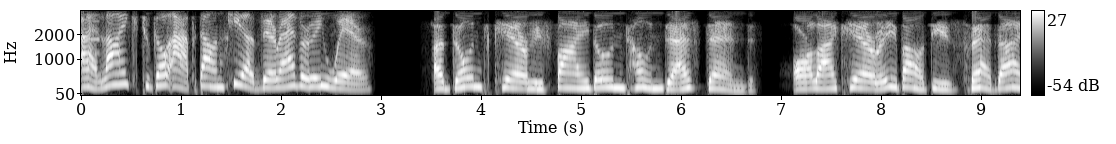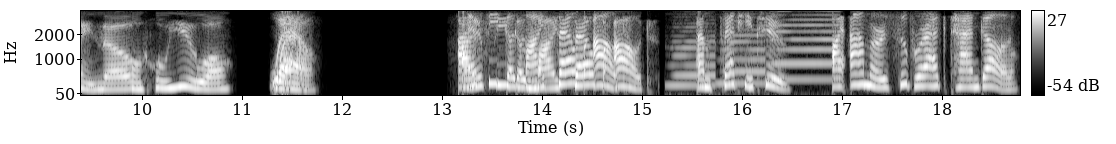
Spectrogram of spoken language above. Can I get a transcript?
I like to go up, down, here, there, everywhere. I don't care if I don't understand. All I care about is that I know who you are. Well, I, I figured figured myself, myself out. out. I'm 32. I am a super rectangle.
